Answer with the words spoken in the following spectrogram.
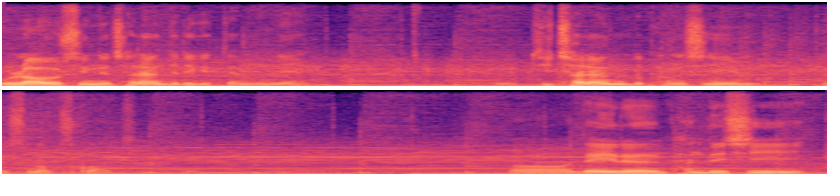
올라올 수 있는 차량들이기 때문에 그뒤 차량들도 방심할 수는 없을 것 같아요. 네. 어, 내일은 반드시 어,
